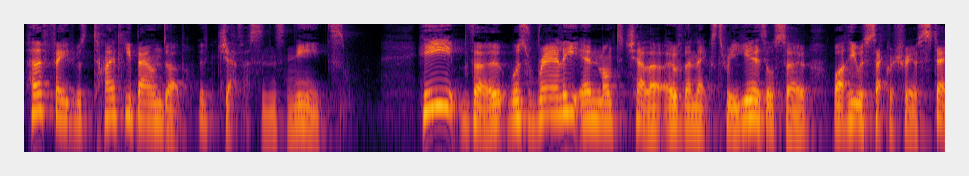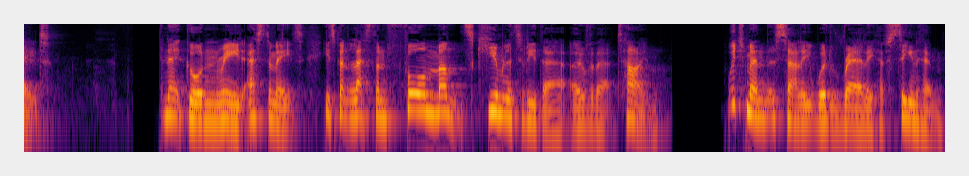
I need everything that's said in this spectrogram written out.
her fate was tightly bound up with Jefferson's needs. He, though, was rarely in Monticello over the next three years or so while he was Secretary of State. Annette Gordon Reed estimates he spent less than four months cumulatively there over that time, which meant that Sally would rarely have seen him.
